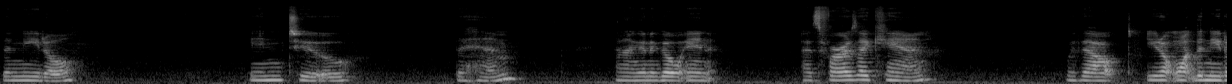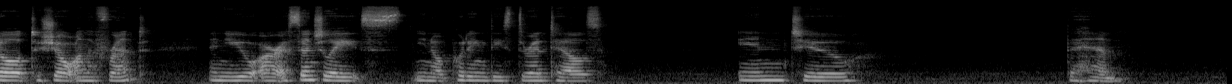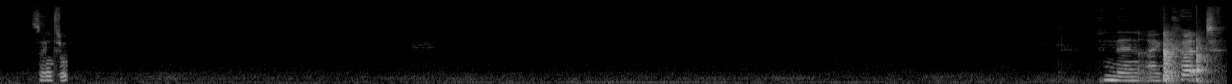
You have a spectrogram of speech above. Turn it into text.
the needle into the hem and I'm going to go in as far as I can without, you don't want the needle to show on the front and you are essentially, you know, putting these thread tails into the hem. So and then I cut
